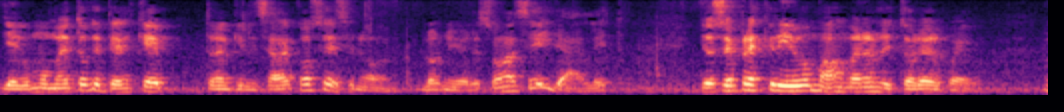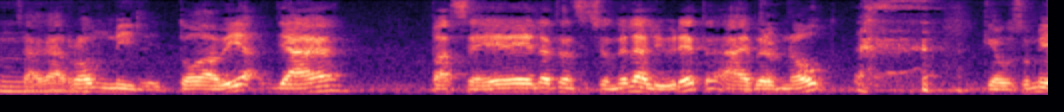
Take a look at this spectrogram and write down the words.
llega un momento que tienes que tranquilizar la cosa y decir, no, los niveles son así, ya, listo. Yo siempre escribo más o menos la historia del juego. O sea, Mm. agarro un mil, todavía ya pasé la transición de la libreta a Evernote, que uso, mi,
